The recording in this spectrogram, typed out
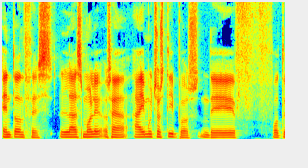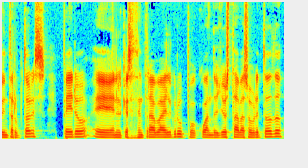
entonces, las mole o sea, hay muchos tipos de fotointerruptores, pero eh, en el que se centraba el grupo cuando yo estaba sobre todo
